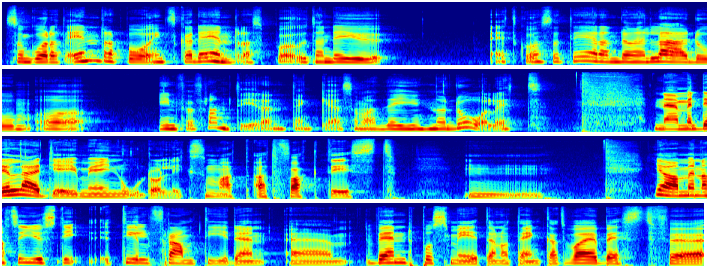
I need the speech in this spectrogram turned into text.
som går att ändra på, inte ska det ändras på, utan det är ju ett konstaterande och en lärdom och inför framtiden, tänker jag, som att det är ju inte något dåligt. Nej, men det lärde jag ju mig nog då, liksom att, att faktiskt... Mm, ja, men alltså just i, till framtiden, eh, vänd på smeten och tänk att vad är bäst för,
